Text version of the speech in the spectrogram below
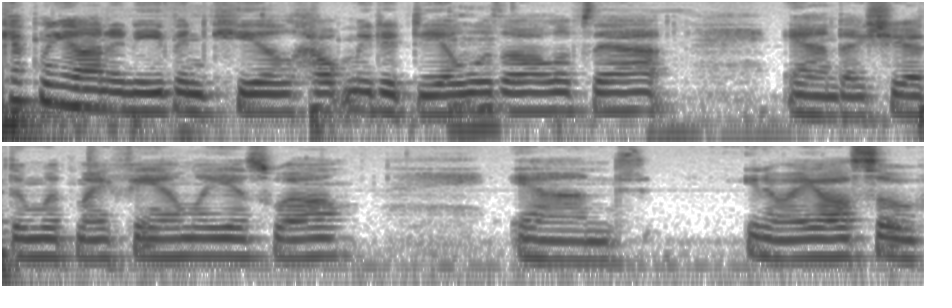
kept me on an even keel, helped me to deal mm-hmm. with all of that. And I shared them with my family as well. And, you know, I also,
